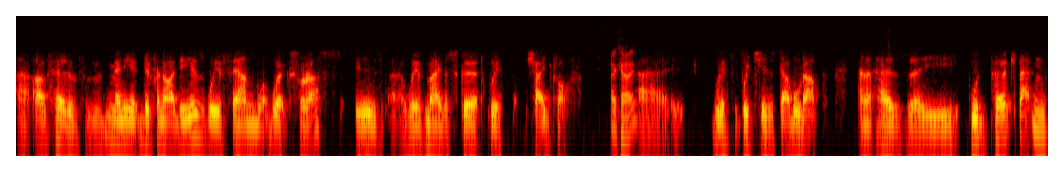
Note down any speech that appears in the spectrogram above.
uh, I've heard of many different ideas. We've found what works for us is uh, we've made a skirt with shade cloth, Okay. uh, with which is doubled up, and it has the wood perch battens,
